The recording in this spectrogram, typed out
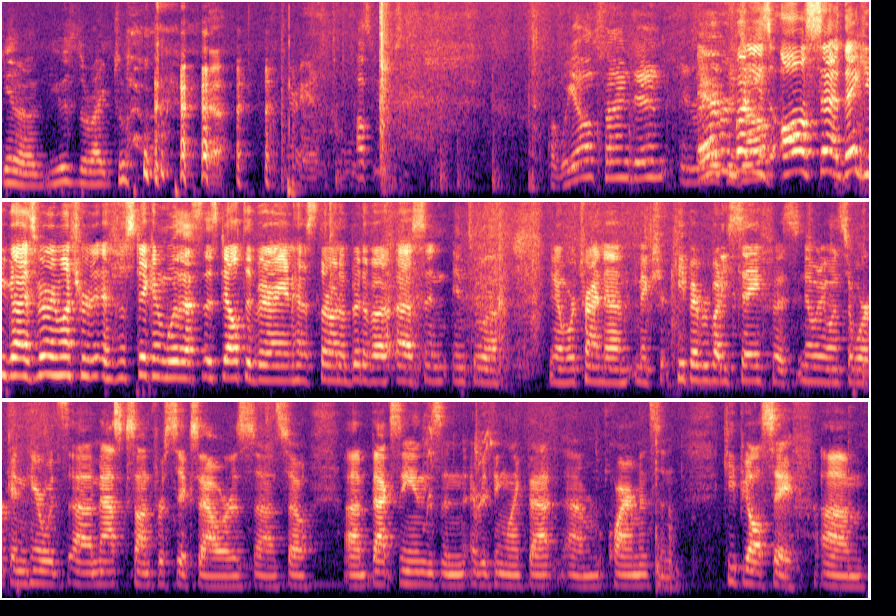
You know, use the right tool. Yeah. Are we all signed in? and Everybody's all set. Thank you guys very much for, for sticking with us. This Delta variant has thrown a bit of a, us in, into a, you know, we're trying to make sure keep everybody safe. As nobody wants to work in here with uh, masks on for six hours. Uh, so um, vaccines and everything like that um, requirements and keep you all safe. Um,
